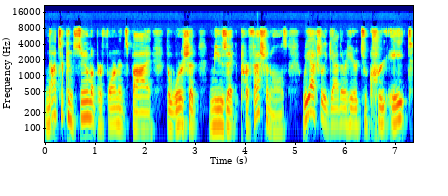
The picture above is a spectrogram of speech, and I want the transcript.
not to consume a performance by the worship music professionals. We actually gather here to create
